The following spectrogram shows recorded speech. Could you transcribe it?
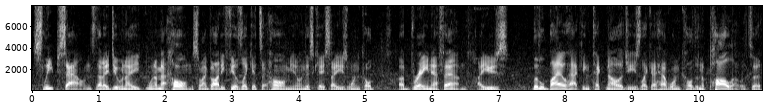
sleep sounds that I do when I when I'm at home, so my body feels like it's at home. You know, in this case, I use one called uh, Brain FM. I use little biohacking technologies, like I have one called an Apollo. It's a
